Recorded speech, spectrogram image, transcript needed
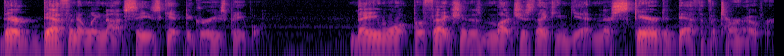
They're definitely not C's get degrees people. They want perfection as much as they can get, and they're scared to death of a turnover.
